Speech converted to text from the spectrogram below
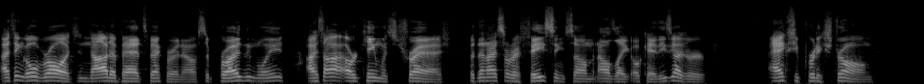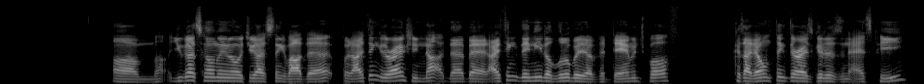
I think overall it's not a bad spec right now. Surprisingly, I thought Arcane was trash, but then I started facing some and I was like, okay, these guys are actually pretty strong. Um, you guys can let me know what you guys think about that, but I think they're actually not that bad. I think they need a little bit of a damage buff, because I don't think they're as good as an SP.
